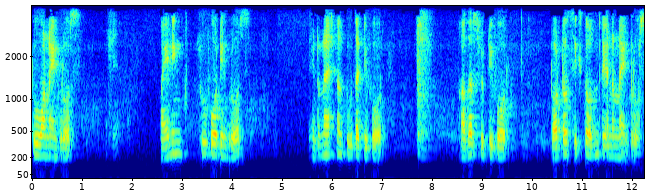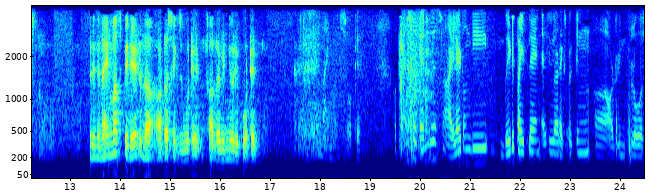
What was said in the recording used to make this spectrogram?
219 crores. Okay. Mining, 214 crores. International, 234. Others, 54. Total, 6,309 crores. During the nine months period, the orders executed or revenue reported. Nine months, okay. Okay, so can you just highlight on the bid pipeline as you are expecting uh, order inflows,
